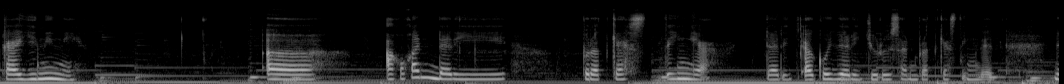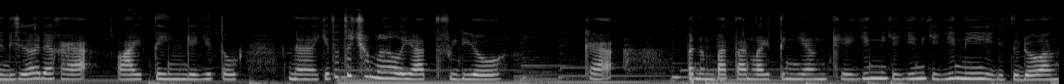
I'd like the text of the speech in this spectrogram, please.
Kayak gini nih. Uh, aku kan dari broadcasting ya. Dari aku dari jurusan broadcasting dan dan di situ ada kayak lighting kayak gitu. Nah kita tuh cuma lihat video kayak penempatan lighting yang kayak gini kayak gini kayak gini kayak gitu doang.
